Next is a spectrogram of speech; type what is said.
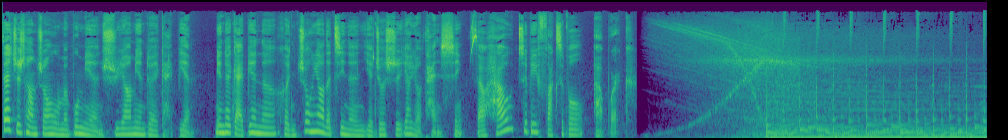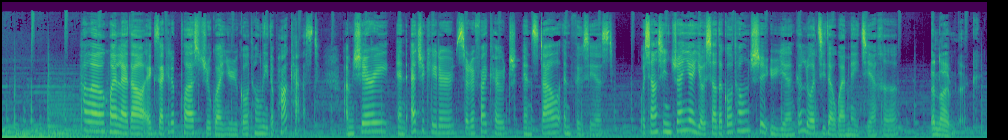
在职场中，我们不免需要面对改变。面对改变呢，很重要的技能也就是要有弹性。So how to be flexible at work? Hello，欢迎来到 Executive Plus 主管与沟通力的 Podcast。I'm Sherry, an educator, certified coach, and style enthusiast. 我相信专业有效的沟通是语言跟逻辑的完美结合。And I'm Nick,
